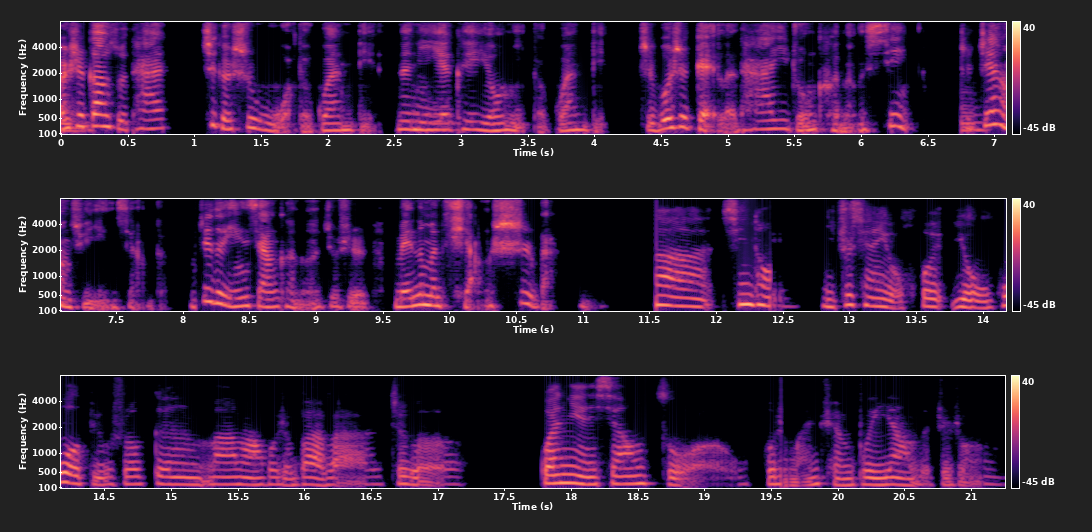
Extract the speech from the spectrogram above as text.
而是告诉他这个是我的观点，那你也可以有你的观点，只不过是给了他一种可能性，是这样去影响的。这个影响可能就是没那么强势吧。那心疼，你之前有会有过，比如说跟妈妈或者爸爸这个。观念相左或者完全不一样的这种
